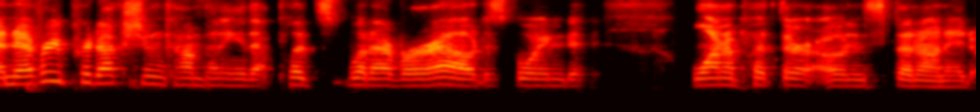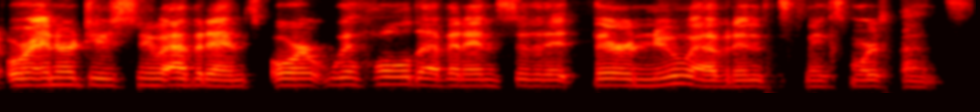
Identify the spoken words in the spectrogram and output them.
and every production company that puts whatever out is going to want to put their own spin on it or introduce new evidence or withhold evidence so that their new evidence makes more sense.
